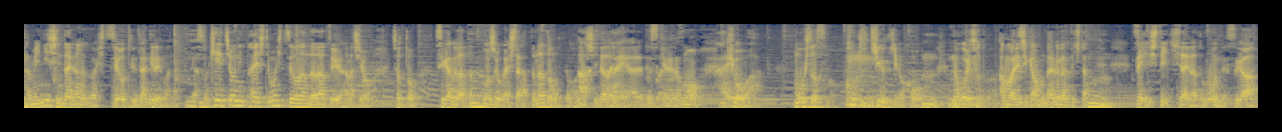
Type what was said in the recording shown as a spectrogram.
ために身体感覚が必要っていうだけではなくて、うん、その傾聴に対しても必要なんだなという話をちょっとせっかくだったのでご紹介したかったなと思ってお話しいただいてあれですけれども、今日はもう一つの後期9期の方、残りちょっとあまり時間もなくなってきたんで、ぜひしていきたいなと思うんですが、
